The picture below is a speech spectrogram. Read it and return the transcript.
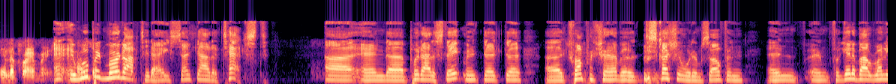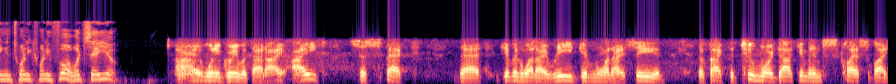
in the primary. And, and Rupert Murdoch today sent out a text uh, and uh, put out a statement that uh, uh, Trump should have a discussion with himself and and and forget about running in 2024. What say you? I would agree with that. I, I suspect that given what I read, given what I see, and the fact that two more documents, classified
